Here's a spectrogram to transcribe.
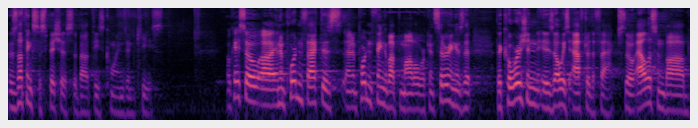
there's nothing suspicious about these coins and keys. Okay, so uh, an important fact is an important thing about the model we're considering is that the coercion is always after the fact. So Alice and Bob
